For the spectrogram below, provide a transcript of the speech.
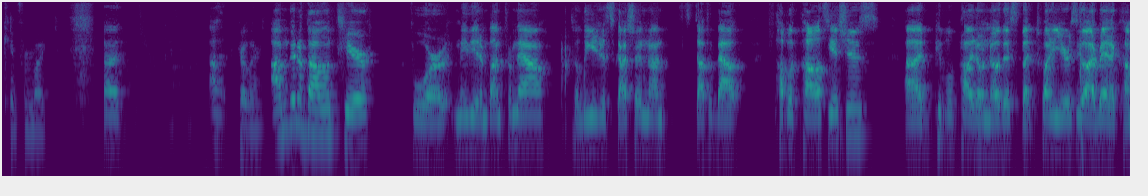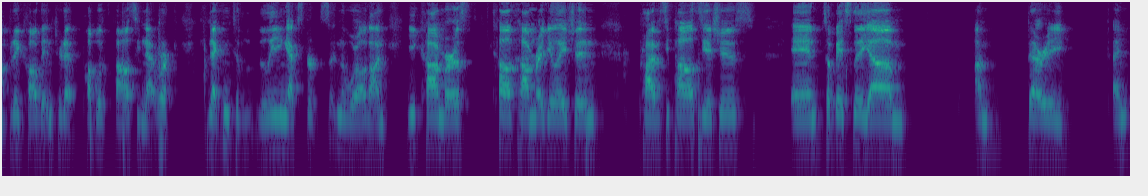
came from Mike. Uh, I'm going to volunteer for maybe in a month from now to lead a discussion on stuff about public policy issues. Uh, people probably don't know this, but 20 years ago, I ran a company called the Internet Public Policy Network, connecting to the leading experts in the world on e commerce, telecom regulation, privacy policy issues. And so basically, um, I'm very, and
